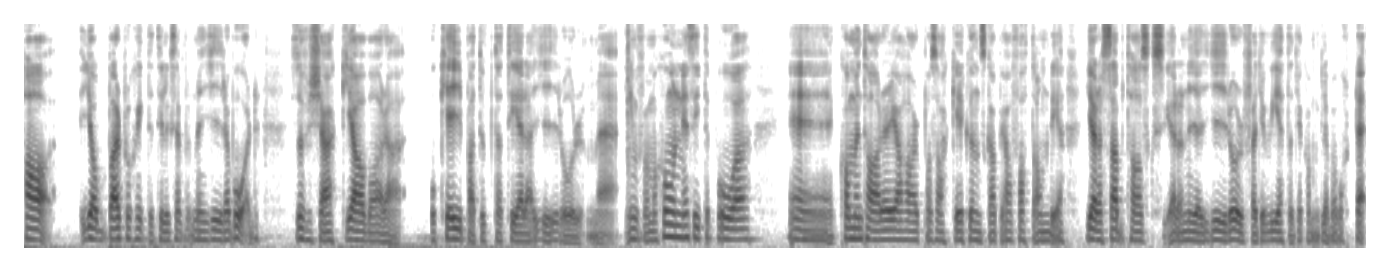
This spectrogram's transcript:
ha, jobbar projektet till exempel med en girabord så försöker jag vara okej på att uppdatera giror med information jag sitter på, eh, kommentarer jag har på saker, kunskap jag har fått om det, göra subtasks, göra nya giror för att jag vet att jag kommer glömma bort det.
